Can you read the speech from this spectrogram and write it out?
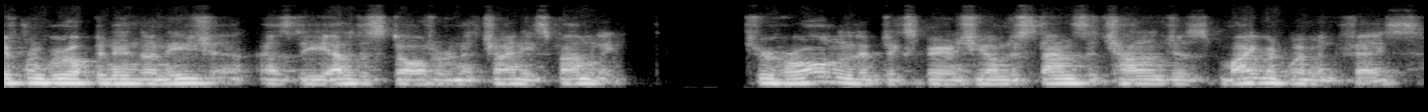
Ifrin grew up in Indonesia as the eldest daughter in a Chinese family. Through her own lived experience, she understands the challenges migrant women face.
